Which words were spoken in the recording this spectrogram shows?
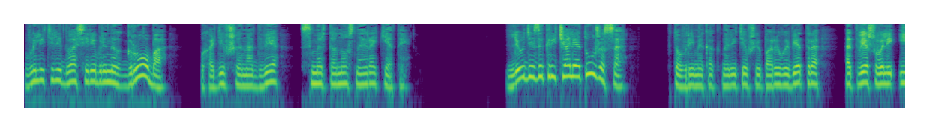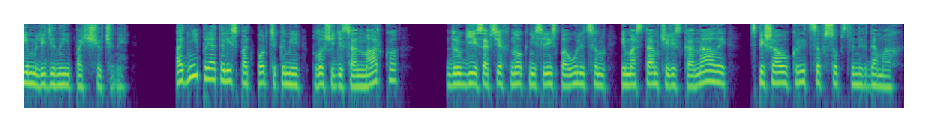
вылетели два серебряных гроба, походившие на две смертоносные ракеты. Люди закричали от ужаса, в то время как налетевшие порывы ветра отвешивали им ледяные пощечины. Одни прятались под портиками площади Сан-Марко, другие со всех ног неслись по улицам и мостам через каналы, спеша укрыться в собственных домах.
